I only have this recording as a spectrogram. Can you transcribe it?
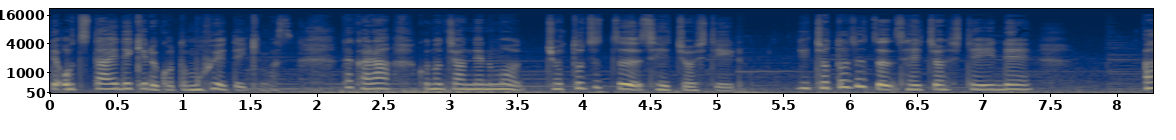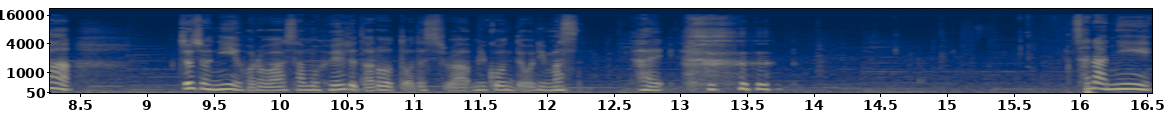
でお伝えできることも増えていきます。だからこのチャンネルもちょっとずつ成長している。でちょっとずつ成長していれば徐々にフォロワーさんも増えるだろうと私は見込んでおります。はい。さらに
